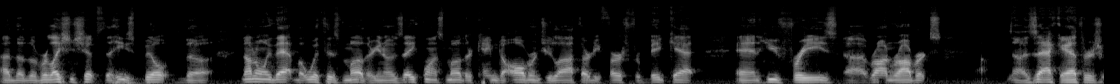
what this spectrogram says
uh, the, the relationships that he's built, the not only that, but with his mother. You know, Zaquan's mother came to Auburn July 31st for Big Cat, and Hugh Freeze, uh, Ron Roberts, uh, Zach Etheridge,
